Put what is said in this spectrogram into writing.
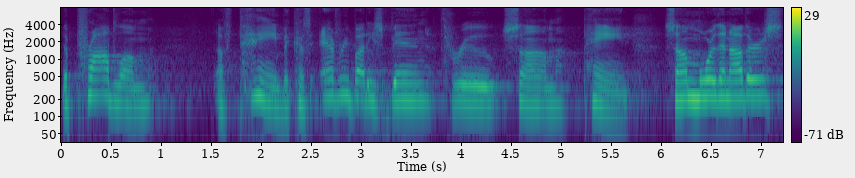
The problem of pain, because everybody's been through some pain, some more than others.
